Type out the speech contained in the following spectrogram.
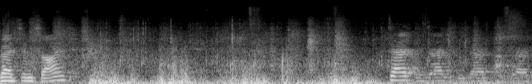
Red's inside. Dead, I'm dead, I'm dead, I'm dead.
